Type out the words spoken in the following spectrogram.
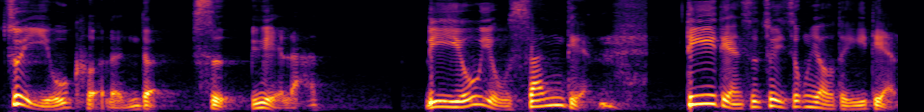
最有可能的是越南。理由有三点。第一点是最重要的一点：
